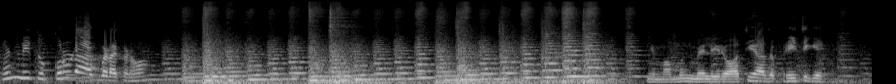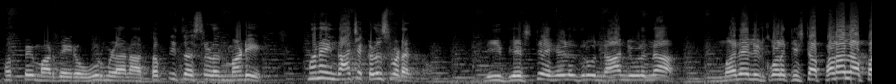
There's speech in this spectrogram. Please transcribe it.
ಕಣ್ಣಿತು ಕುರುಡ ಆಗ್ಬೇಡ ಕಣೋ. ನಿಮ್ಮ ಅಮ್ಮನ ಮೇಲೆ ಇರೋ ಅತಿಯಾದ ಪ್ರೀತಿಗೆ ತಪ್ಪೇ ಮಾಡದೇ ಇರೋ ಊರ್ಮಿಳನ ತಪ್ಪಿತಸ್ಥಳನ್ನು ಮಾಡಿ ಮನೆಯಿಂದ ಆಚೆ ಕಳಿಸ್ಬೇಡ ಕಣೋ. ನೀವ್ ಎಷ್ಟೇ ಹೇಳಿದ್ರು ನಾನು ಇವಳನ್ನ ಮನೇಲಿ ಇಟ್ಕೊಳಕ್ ಇಷ್ಟ ಪಡಲ್ಲಪ್ಪ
